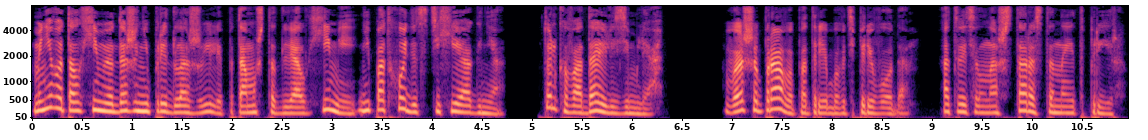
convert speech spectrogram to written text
Мне вот алхимию даже не предложили, потому что для алхимии не подходит стихия огня, только вода или земля. «Ваше право потребовать перевода», — ответил наш староста Нейт Прир.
